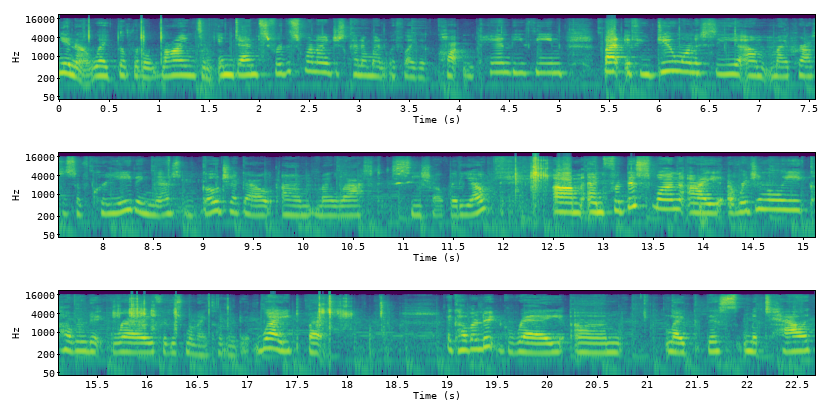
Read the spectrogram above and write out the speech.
you know, like the little lines and indents. For this one, I just kind of went with like a cotton candy theme. But if you do want to see um, my process of creating this, go check out um, my last seashell video. Um, and for this one, I originally colored it gray. For this one, I colored it white, but I colored it gray, um, like this metallic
